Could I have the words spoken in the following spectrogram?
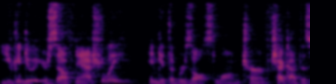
You can do it yourself naturally and get the results long term. Check out this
